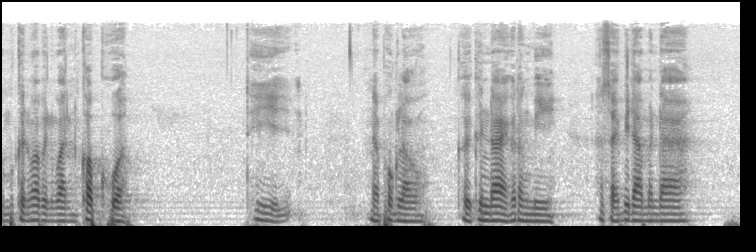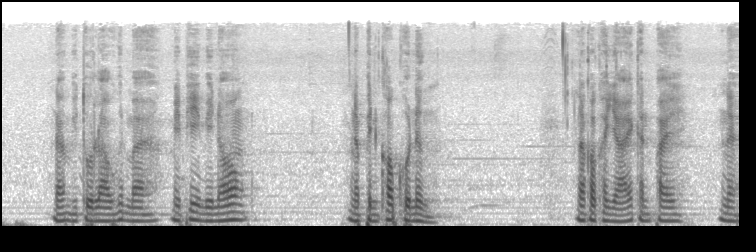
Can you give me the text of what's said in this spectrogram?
สมมติกันว่าเป็นวันครอบครัว ที่นะพวกเราเกิดขึ้นได้ก็ต้องมีอาศัยบิดามารดานะมีตัวเราขึ้นมา มีพี่มีน้องนะเป็นครอบครัวหนึ่ง แล้วก็ขยายกันไปนะ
